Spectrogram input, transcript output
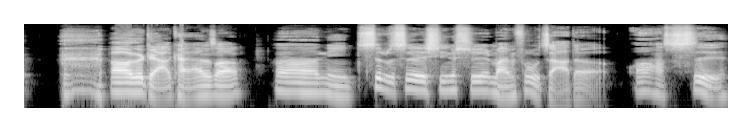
”然后就给他看，他就说：“嗯，你是不是心思蛮复杂的？哦，是，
